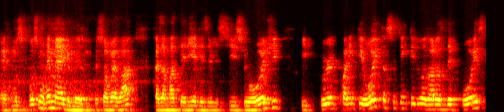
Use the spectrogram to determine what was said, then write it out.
é como se fosse um remédio mesmo. O pessoal vai lá, faz a bateria de exercício hoje e por 48 a 72 horas depois,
